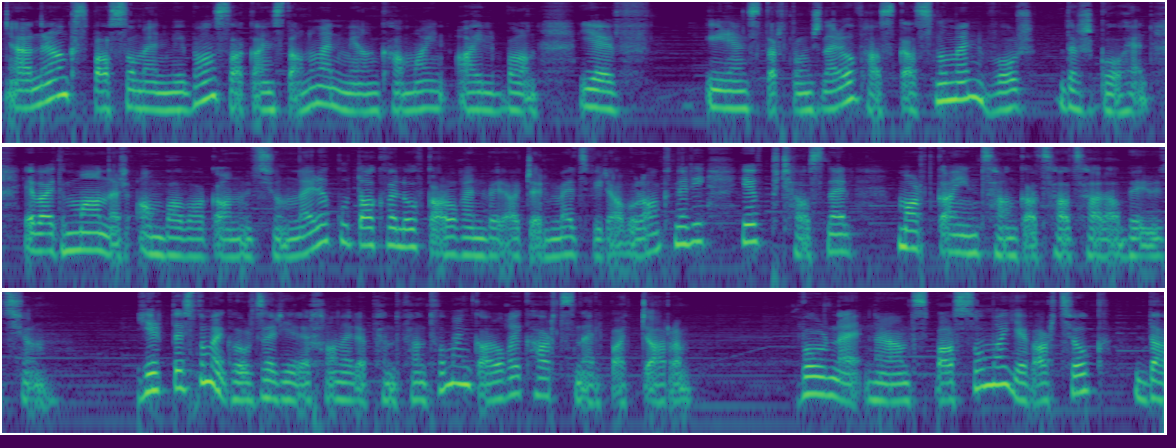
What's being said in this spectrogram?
նրանք սպասում են մի բան, սակայն ստանում են միանգամայն այլ բան եւ իրենց տրտունջներով հասկացնում են, որ դժգոհ են։ Եվ այդ մանր անբավականությունները կൂട്ടակվելով կարող են վերաճել մեծ վիրավորանքների եւ փչացնել մարդկային ցանկացած հարաբերություն։ Երբ տեսնում եք, որ ձեր երեխաները փնփնթում են, կարող եք հարցնել պատճառը Որն է նրանց սпасումը եւ արդյոք դա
